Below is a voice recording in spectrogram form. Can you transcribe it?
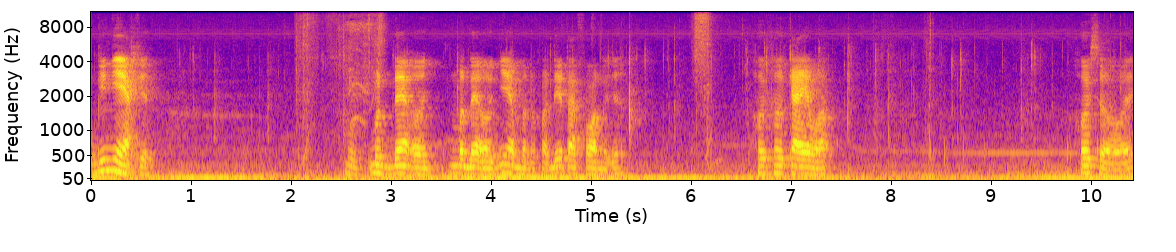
Ủa cái nhạc kìa mình, mình đang ở mình đang ở nhà mình phải đeo tai phone này chứ. Hơi hơi cay không ạ hơi sợ ấy.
